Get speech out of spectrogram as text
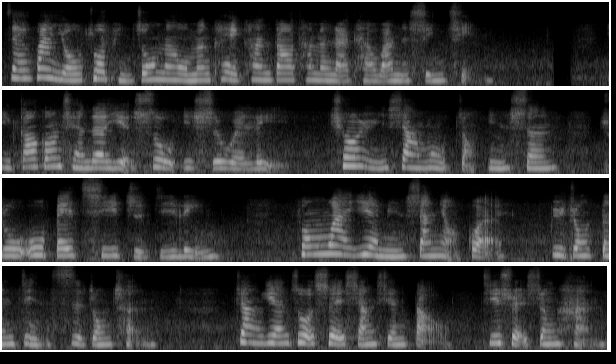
在漫游作品中呢，我们可以看到他们来台湾的心情。以高公乾的《野宿》一诗为例：“秋云巷木总阴深，竹屋悲凄指吉林。”风外夜鸣山鸟怪，狱中灯尽寺中沉。瘴烟作祟香仙道，积水生寒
